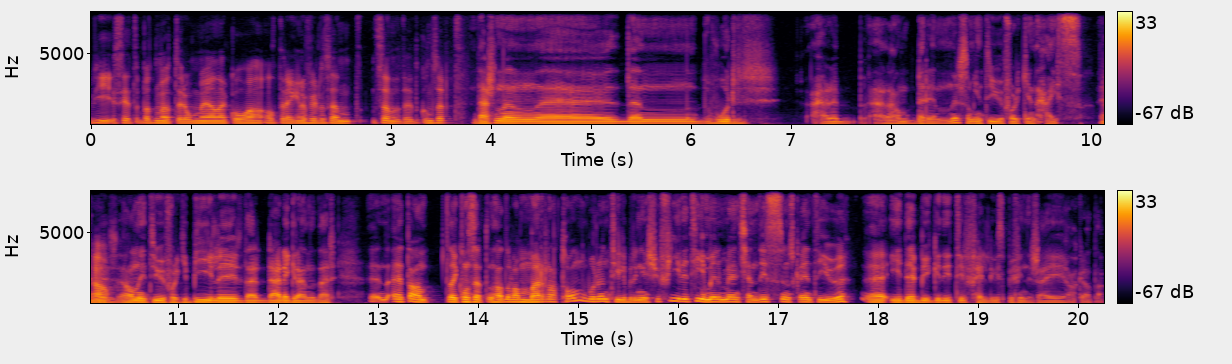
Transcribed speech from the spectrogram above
Vi sitter på et møterom i NRK og trenger å fylle send, sendetid-konsept. Det er sånn den, eh, den hvor er det, er det han Brenner som intervjuer folk i en heis? Eller Ja. han intervjuer folk i biler, det er, det er det greiene der. Et annet konsept hun hadde var maraton, hvor hun tilbringer 24 timer med en kjendis hun skal intervjue, eh, i det bygget de tilfeldigvis befinner seg i akkurat da.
